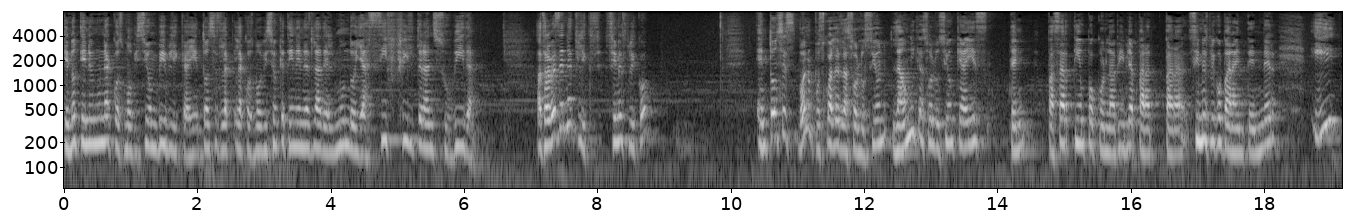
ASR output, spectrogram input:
que no tienen una cosmovisión bíblica y entonces la, cosmovisión que tienen es la del mundo y así filtran su vida. A través de Netflix, ¿sí me explicó? Entonces, bueno, pues ¿cuál es la solución? La única solución que hay es pasar tiempo con la Biblia para, para, me explico, para entender y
